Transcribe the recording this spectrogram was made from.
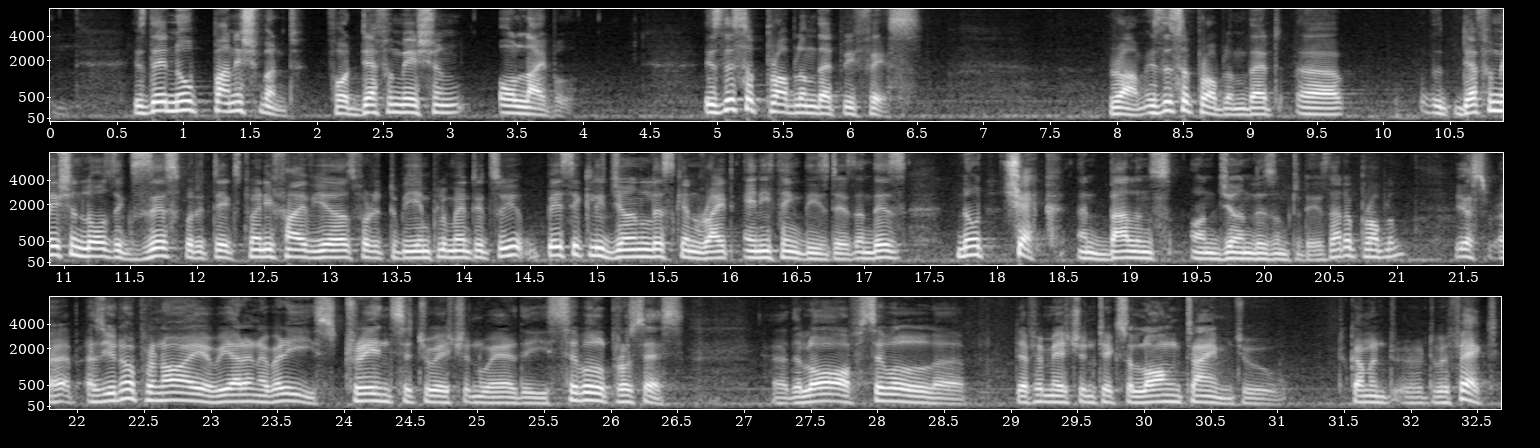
Is there no punishment for defamation or libel? Is this a problem that we face? Ram, is this a problem that uh, the defamation laws exist, but it takes 25 years for it to be implemented? So you, basically, journalists can write anything these days, and there's no check and balance on journalism today. Is that a problem? Yes, uh, as you know, Prannoy, we are in a very strange situation where the civil process, uh, the law of civil uh, defamation takes a long time to, to come into to effect.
